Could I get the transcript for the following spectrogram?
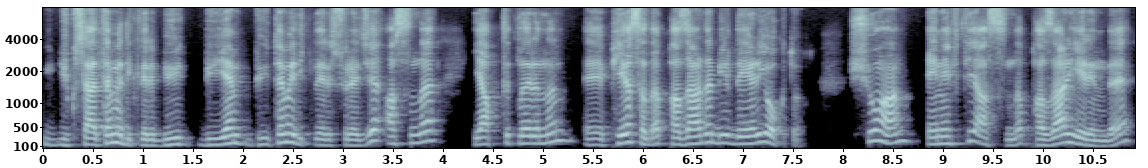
yükseltemedikleri, büyü, büyüyem, büyütemedikleri sürece aslında yaptıklarının e, piyasada, pazarda bir değeri yoktu. Şu an NFT aslında pazar yerinde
